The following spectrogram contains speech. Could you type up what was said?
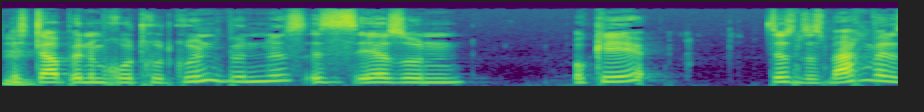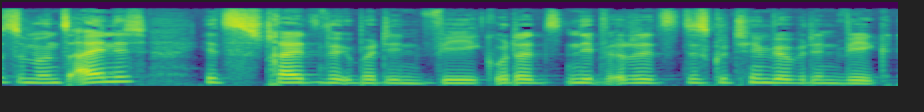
Hm. Ich glaube, in einem Rot-Rot-Grün Bündnis ist es eher so ein, okay, das und das machen wir, da sind wir uns einig, jetzt streiten wir über den Weg oder, nee, oder jetzt diskutieren wir über den Weg.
